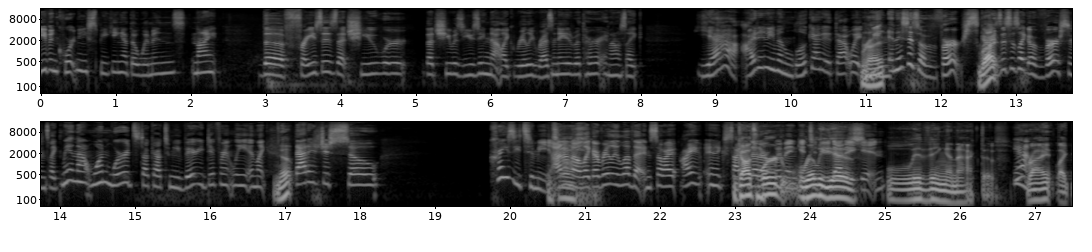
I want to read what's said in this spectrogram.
even Courtney speaking at the women's night, the phrases that she were that she was using that like really resonated with her and I was like yeah, I didn't even look at it that way. Right. And this is a verse, guys. Right. This is like a verse. And it's like, man, that one word stuck out to me very differently. And like, Yep. that is just so crazy to me. I don't know. Like I really love that, and so I I am excited God's that our word women get really to do that is living and active. Yeah. Right? Like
